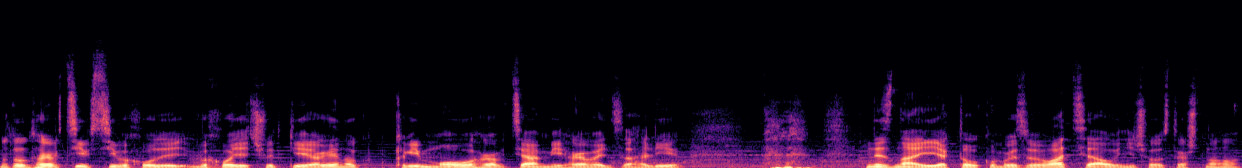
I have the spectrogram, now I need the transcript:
Ну тут гравці всі виходять, виходять швидкий ринок, крім мого гравця, мій гравець взагалі не знає, як толком розвиватися, але нічого страшного.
